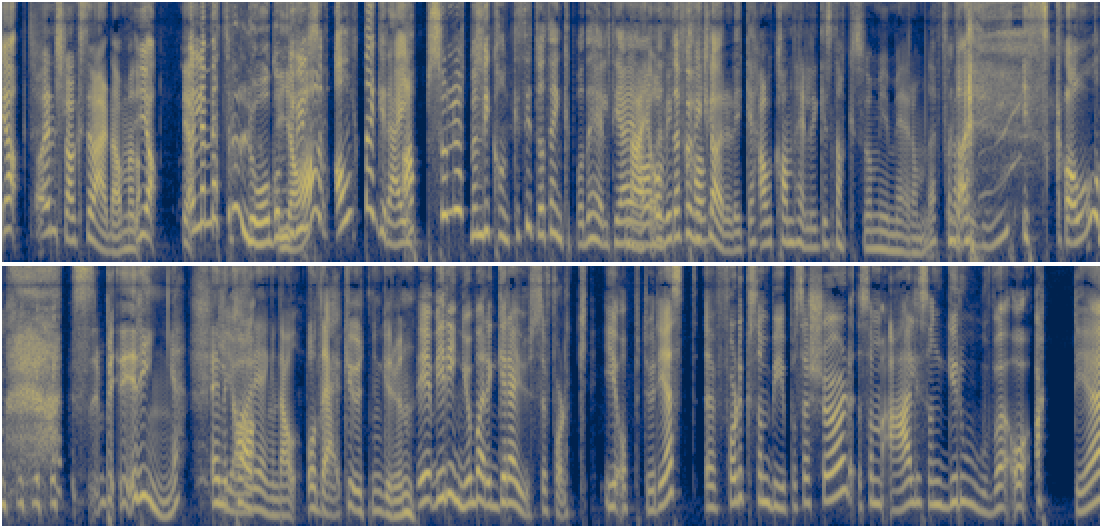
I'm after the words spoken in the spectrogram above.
Ja. Og en slags værdame, da. ja. Ja. Eller meteorolog, om Ja. du vil. Som alt er greit. Absolutt. Men vi kan ikke sitte og tenke på det hele tida, ja, for kan, vi klarer det ikke. Ja, vi kan heller ikke snakke så mye mer om det, for Nei. at vi skal ringe eller. Kari Engedal. Og det er jo ikke uten grunn. Vi, vi ringer jo bare grause folk i Oppturgjest. Eh, Folk som byr på seg sjøl, som er litt sånn grove og artige,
